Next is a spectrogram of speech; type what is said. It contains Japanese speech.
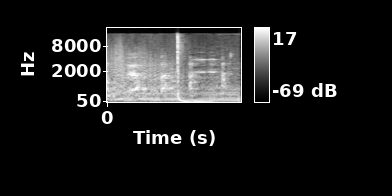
ハハハハ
